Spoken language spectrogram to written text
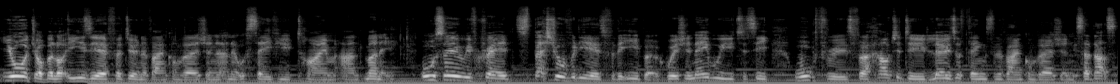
your job a lot easier for doing a van conversion and it will save you time and money. Also, we've created special videos for the ebook which enable you to see walkthroughs for how to do loads of things in a van conversion. So that's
